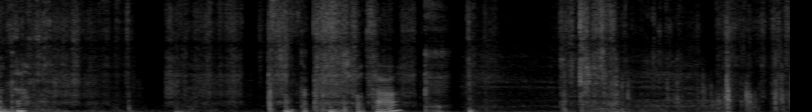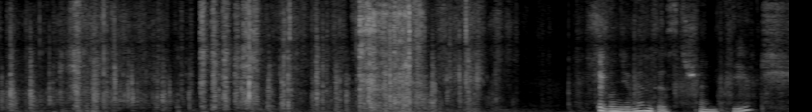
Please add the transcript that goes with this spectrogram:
O tak o tak. Tego nie będę strzępić.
